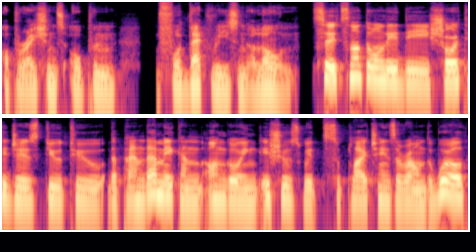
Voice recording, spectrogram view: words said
operations open for that reason alone. So it's not only the shortages due to the pandemic and ongoing issues with supply chains around the world,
